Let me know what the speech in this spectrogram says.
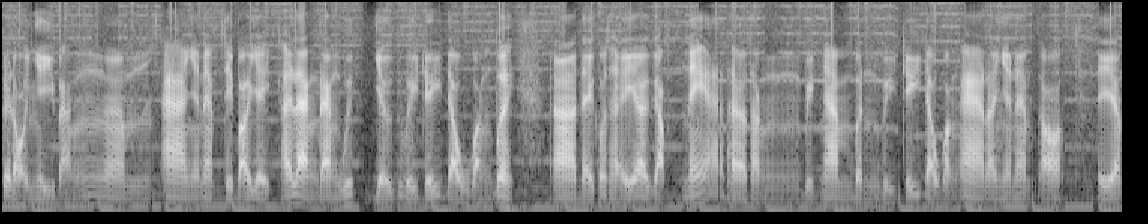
cái đội nhì bảng um, A nha anh em. Thì bởi vậy Thái Lan đang quyết giữ cái vị trí đầu bảng B à, để có thể uh, gặp né thằng Việt Nam bên vị trí đầu bảng A ra nha anh em. Đó thì uh,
